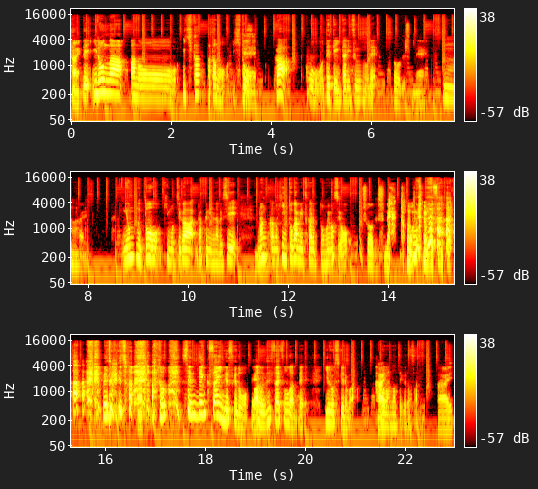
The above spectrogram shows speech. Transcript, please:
はい。でいろんな、あのー生き方の人えがこう出ていたりするので、ーそうですね。うんはい読むと気持ちが楽になるし何かのヒントが見つかると思いますよ。そうですね。と思ってます。めちゃめちゃあの宣伝臭いんですけど、ええあの実際そうなんでよろしければごはい覧。になってください。はい。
